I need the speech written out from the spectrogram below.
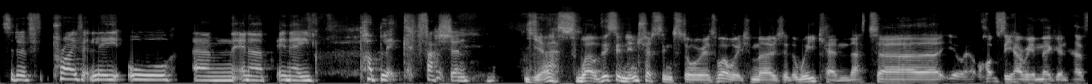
sort of privately or um, in a in a public fashion. Yes, well, this is an interesting story as well, which emerged at the weekend. That uh, you know, obviously Harry and Meghan have,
